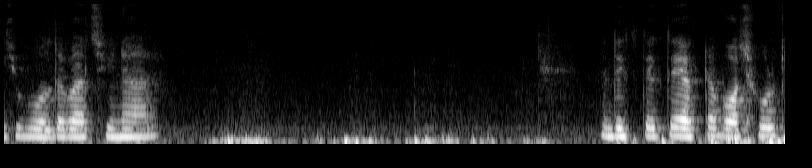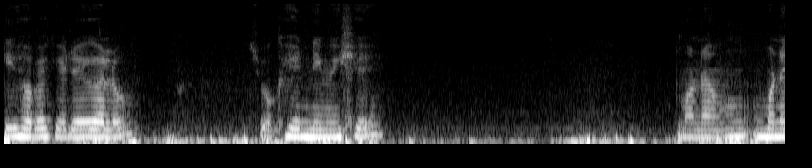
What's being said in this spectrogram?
কিছু বলতে পারছি না। দেখতে দেখতে একটা বছর কীভাবে কেটে গেল চোখের নিমিষে। মানে মানে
